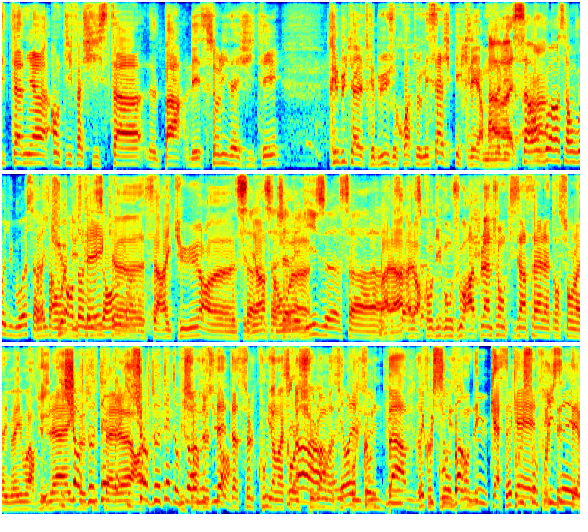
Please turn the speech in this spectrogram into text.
Dioxitania antifascista euh, par les Solidarités. Tribute à la tribu, je crois que le message est clair, mon Ah, avis. ça, Hein envoie, ça envoie du bois, ça, Ça, récure dans les angles. euh, ça récure, euh, c'est bien. ça envoie- ça. Voilà, alors qu'on dit bonjour à plein de gens qui s'installent, attention là, il va y avoir du Il- live change de tout tête, à il l'heure. change de tête au Ils fur et à changent de mesure. tête d'un seul coup, il y en a qui ont les Ah, cheveux longs, d'un il y en seul a coup ils ont une barbe, d'un seul ils coup ils ont des casquettes, ils sont frisés.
